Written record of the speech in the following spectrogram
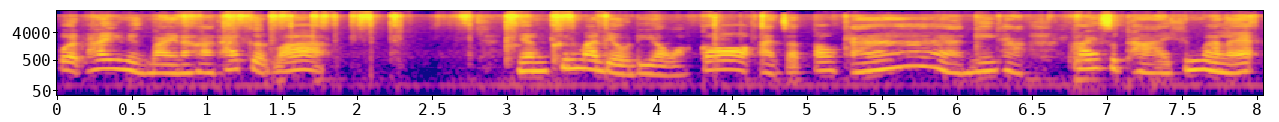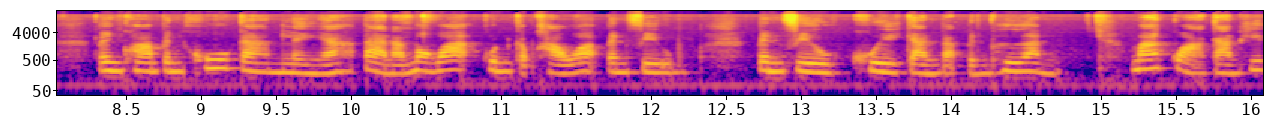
เปิดไพ่อีกหนึ่งใบนะคะ ถ้าเกิดว่า ยังขึ้นมาเดี่ยวๆอะก็อาจจะต้องอ่านี่ค่ะไพ่สุดท้ายขึ้นมาแล้วเป็นความเป็นคู่กันอะไรเงี้ย แต่นั้นมองว่าคุณกับเขาอะเป็นฟิลเป็นฟิลคุยกันแบบเป็นเพื่อน มากกว่าการที่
